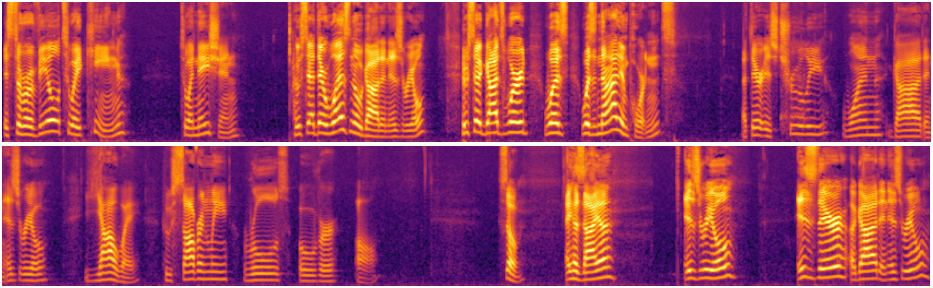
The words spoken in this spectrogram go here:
is to reveal to a king, to a nation, who said there was no God in Israel who said God's word was, was not important, that there is truly one God in Israel, Yahweh, who sovereignly rules over all. So, Ahaziah, Israel, is there a God in Israel?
